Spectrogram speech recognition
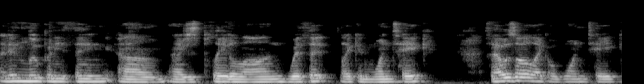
I didn't loop anything. Um, I just played along with it like in one take. So that was all like a one take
